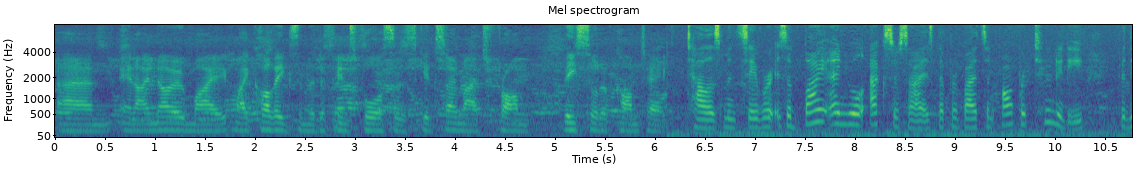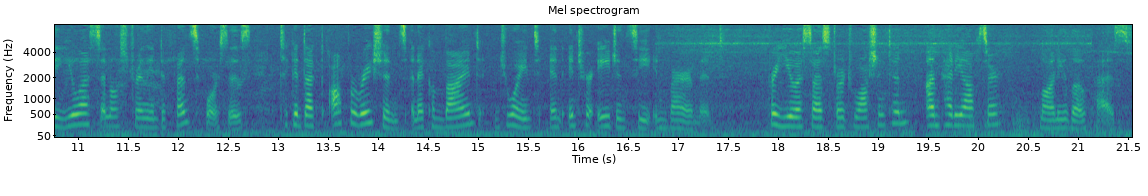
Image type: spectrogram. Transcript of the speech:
um, and I know my, my colleagues in the Defence Forces get so much from these sort of contact. Talisman Sabre is a biannual exercise that provides an opportunity for the U.S. and Australian Defence Forces to conduct operations in a combined, joint, and interagency environment. For USS George Washington, I'm Petty Officer Lonnie Lopez.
